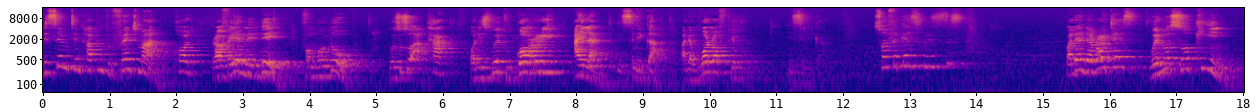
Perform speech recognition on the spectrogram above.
The same thing happened to a Frenchman called Raphael Mende from Bordeaux. He was also attacked on his way to Gorée Island in Senegal by the Wolof people in Senegal. So Africans resist. But then the writers were not so keen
